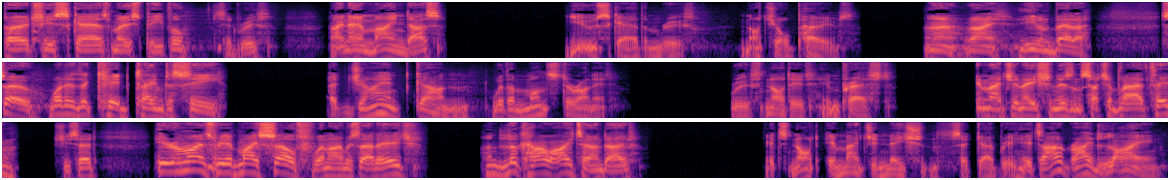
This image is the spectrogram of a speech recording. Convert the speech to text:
Poetry scares most people, said Ruth. I know mine does. You scare them, Ruth, not your poems. Oh, right, even better. So, what did the kid claim to see? A giant gun with a monster on it. Ruth nodded, impressed. Imagination isn't such a bad thing, she said. He reminds me of myself when I was that age. And look how I turned out. It's not imagination, said Gabri. It's outright lying.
